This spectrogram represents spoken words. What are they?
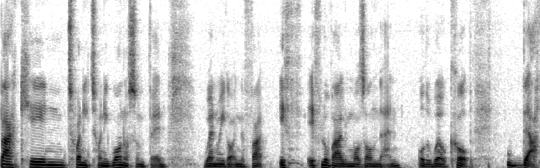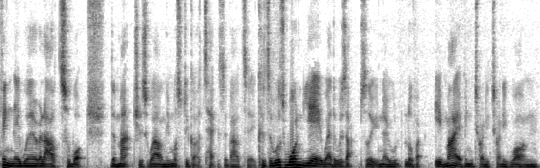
back in 2021 or something when we got in the fact if if Love Island was on then or the World Cup that I think they were allowed to watch the match as well, and they must have got a text about it because there was one year where there was absolutely no love. It might have been twenty twenty one,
